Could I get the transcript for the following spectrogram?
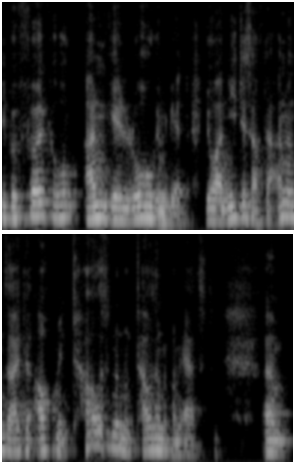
die Bevölkerung angelogen wird. Ioannidis auf der anderen Seite auch mit Tausenden und Tausenden von Ärzten. Ähm,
